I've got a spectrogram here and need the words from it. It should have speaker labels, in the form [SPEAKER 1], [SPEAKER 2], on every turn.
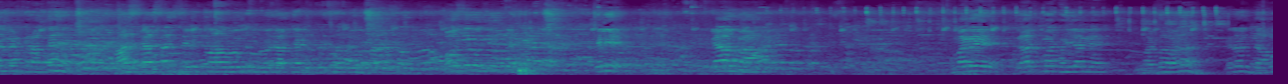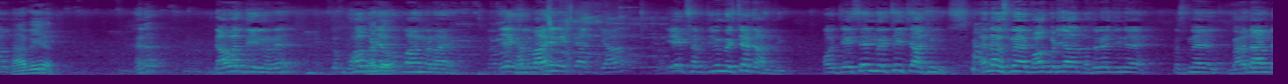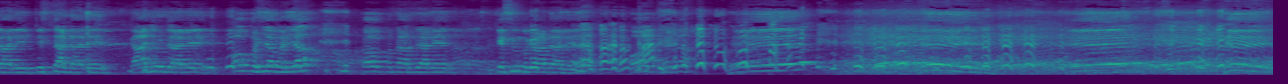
[SPEAKER 1] आज राजस्थान से भी तमाम लोग हो जाते हैं बहुत से लोग दूर चलिए क्या हुआ? हमारे राजकुमार भैया ने मतलब है ना कहना दावत
[SPEAKER 2] हाँ भैया।
[SPEAKER 1] है ना दावत दी इन्होंने। तो बहुत बढ़िया। पकवान बनाए। एक हलवाई ने क्या किया? एक सब्ज़ी में मिर्चा डाल दी। और जैसे मिर्ची चाखी है ना उसमें बहुत बढ़िया भदुरा जी ने उसमें बादाम डाले पिस्ता डाले काजू डाले और बढ़िया बढ़िया और पदार्थ डाले किस्म वगैरह डाले और हे, हे, हे, हे,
